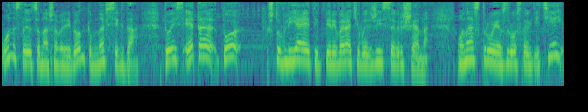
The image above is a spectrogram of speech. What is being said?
он остается нашим ребенком навсегда. То есть это то, что влияет и переворачивает жизнь совершенно. У нас трое взрослых детей.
